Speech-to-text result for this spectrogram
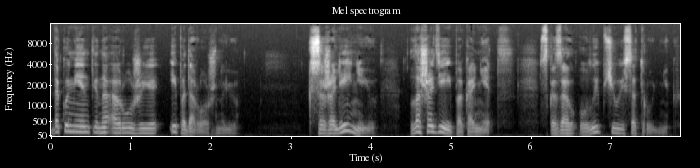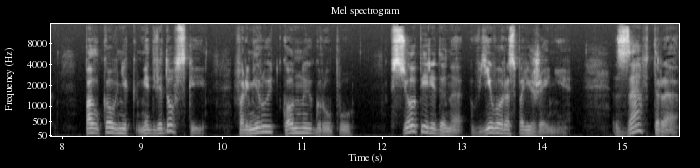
документы на оружие и подорожную. «К сожалению, лошадей пока нет», — сказал улыбчивый сотрудник. «Полковник Медведовский формирует конную группу. Все передано в его распоряжение. Завтра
